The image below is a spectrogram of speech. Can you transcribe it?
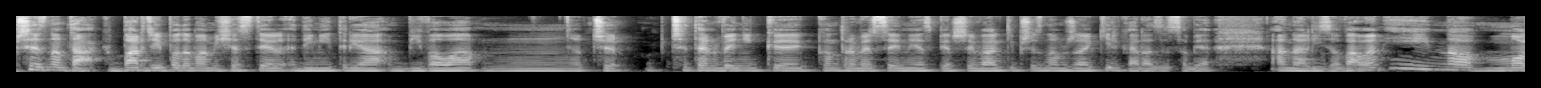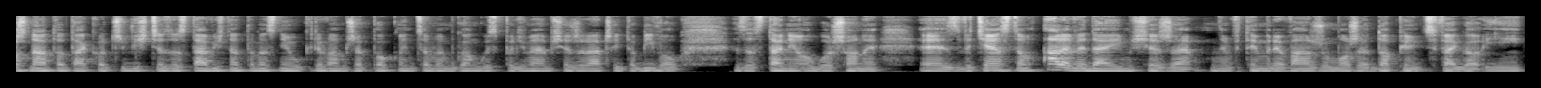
Przyznam tak, bardziej podoba mi się styl Dimitrija Biwoła. Mm, czy, czy ten wynik y, kontrowersyjny jest pierwszej walki? Przyznam, że kilka razy sobie analizowałem i no, można to tak oczywiście zostawić, natomiast nie ukrywam, że po końcowym gongu spodziewałem się, że raczej to Biwoł zostanie ogłoszony e, zwycięzcą, ale wydaje mi się, że w tym rewanżu może dopiąć swego i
